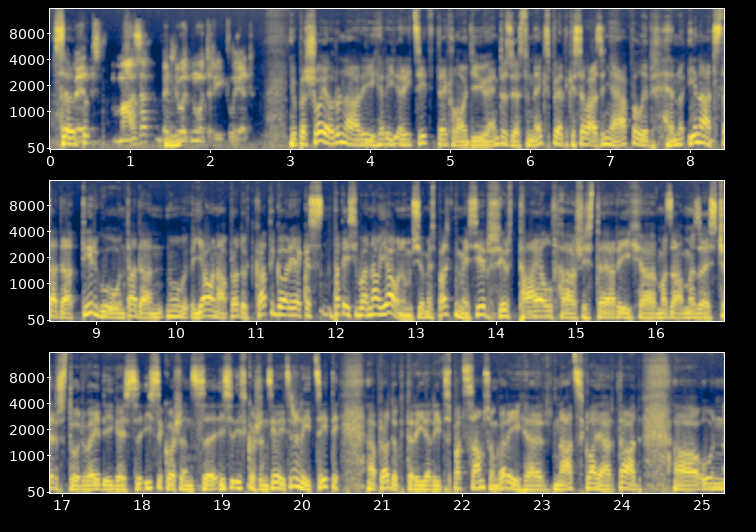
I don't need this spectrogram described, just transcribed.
Tāpēc maza, bet mm. ļoti noderīga lieta. Jo par šo jau runā arī, arī, arī citi tehnoloģiju entuziasti un eksperti, ka savā ziņā Apple ir nu, ienācis tādā tirgu un tādā nu, jaunā produktu kategorijā, kas patiesībā nav jaunums. Jo mēs paskatāmies, ir, ir tile, šis arī mazā, mazais četrstūra veidīgais izsakošanas, izsakošanas ierīcis, ir arī citi produkti, arī, arī tas pats Samsung arī ir nācis klajā ar tādu. Un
